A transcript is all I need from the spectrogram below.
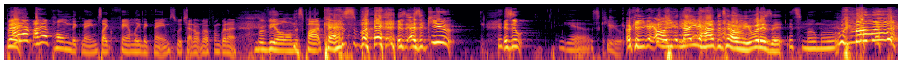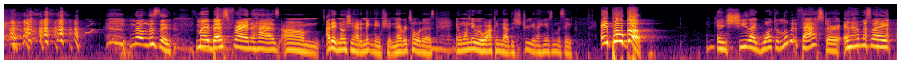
But I have I have home nicknames like family nicknames, which I don't know if I'm gonna reveal on this podcast. But is, is it cute? Is it? Yeah, it's cute. Okay, you get, oh, you, now you have to tell me what is it? It's Moo Moo Moo. Moo no, listen my best friend has um I didn't know she had a nickname. She had never told us. Mm-hmm. And one day we are walking down the street and I hear someone say, Hey Puka and she like walked a little bit faster and I was like,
